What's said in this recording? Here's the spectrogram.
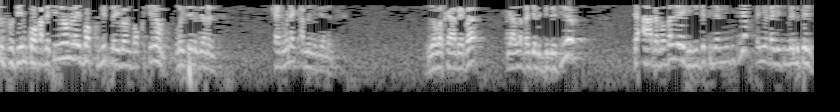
anfusihim koo xam ne ci ñoom lay bokk nit lay doon bokk ci ñoom mooy seen yonent xeet wu nekk am nañu yonent yomal xiyaame ba yàlla dajale bindeef yëpp te aadama ba léegi ñu jëkk ñag ñu bu ñëpp dañoo daje ci benn penc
